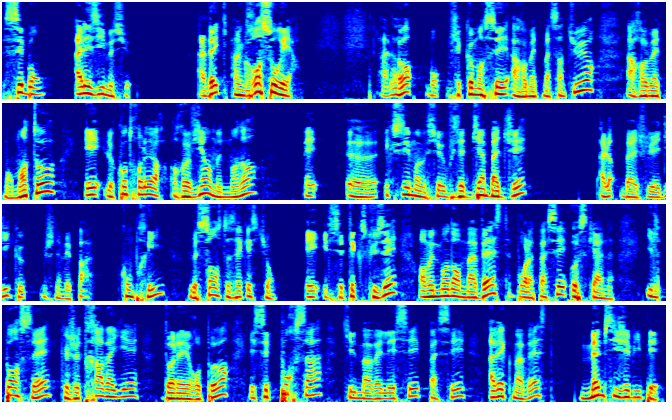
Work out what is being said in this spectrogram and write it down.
C'est bon, allez-y, monsieur. Avec un grand sourire. Alors, bon, j'ai commencé à remettre ma ceinture, à remettre mon manteau, et le contrôleur revient en me demandant euh, Excusez-moi, monsieur, vous êtes bien badgé? Alors, ben, je lui ai dit que je n'avais pas compris le sens de sa question et il s'est excusé en me demandant ma veste pour la passer au scan. Il pensait que je travaillais dans l'aéroport et c'est pour ça qu'il m'avait laissé passer avec ma veste, même si j'ai bipé.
